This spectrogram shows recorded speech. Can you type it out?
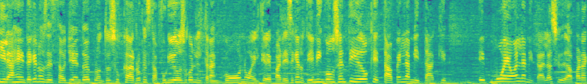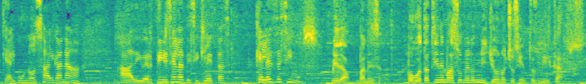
Y la gente que nos está oyendo de pronto en su carro, que está furioso con el trancón o el que le parece que no tiene ningún sentido, que tapen la mitad, que eh, muevan la mitad de la ciudad para que algunos salgan a, a divertirse en las bicicletas, ¿qué les decimos? Mira, Vanessa, Bogotá tiene más o menos 1.800.000 carros.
